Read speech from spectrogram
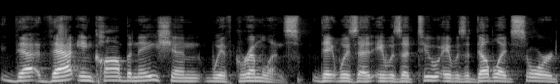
that that in combination with Gremlins, it was a it was a two it was a double edged sword.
